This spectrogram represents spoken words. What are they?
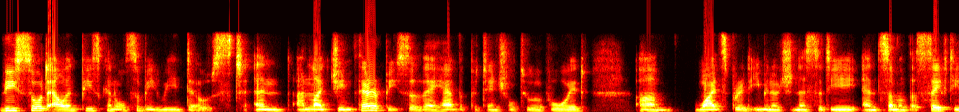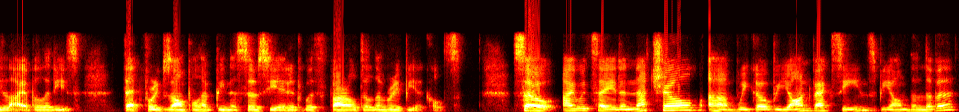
These sort LNPs can also be redosed, and unlike gene therapy, so they have the potential to avoid um, widespread immunogenicity and some of the safety liabilities that, for example, have been associated with viral delivery vehicles. So I would say, in a nutshell, um, we go beyond vaccines, beyond the liver.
